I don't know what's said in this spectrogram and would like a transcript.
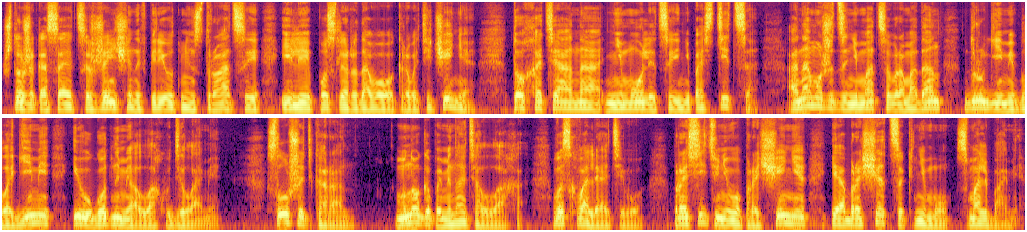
Что же касается женщины в период менструации или послеродового кровотечения, то хотя она не молится и не постится, она может заниматься в Рамадан другими благими и угодными Аллаху делами. Слушать Коран, много поминать Аллаха, восхвалять Его, просить у Него прощения и обращаться к Нему с мольбами.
